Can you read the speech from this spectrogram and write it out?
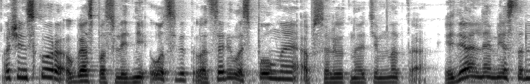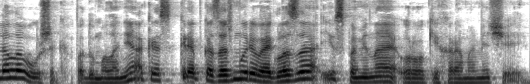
Очень скоро угас последний отсвет, воцарилась полная абсолютная темнота. «Идеальное место для ловушек», – подумала Неакрес, крепко зажмуривая глаза и вспоминая уроки храма мечей.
